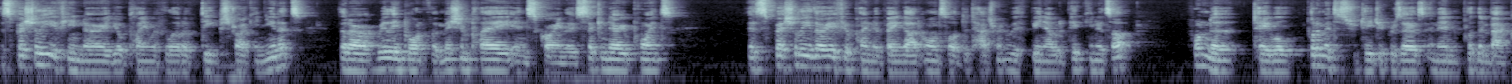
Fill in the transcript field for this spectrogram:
especially if you know you're playing with a lot of deep striking units that are really important for mission play and scoring those secondary points, especially though if you're playing a Vanguard Onslaught detachment with being able to pick units up from the table, put them into strategic reserves, and then put them back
